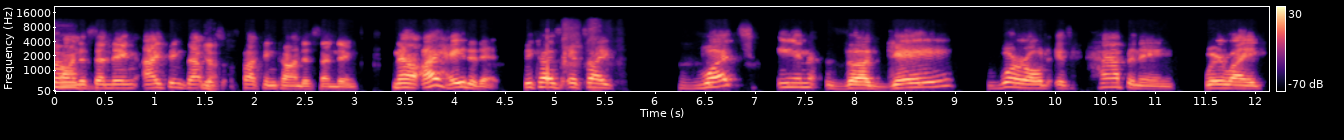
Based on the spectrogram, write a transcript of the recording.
condescending. I think that Yeah. was fucking condescending. Now I hated it because it's like, what in the gay world is happening where like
